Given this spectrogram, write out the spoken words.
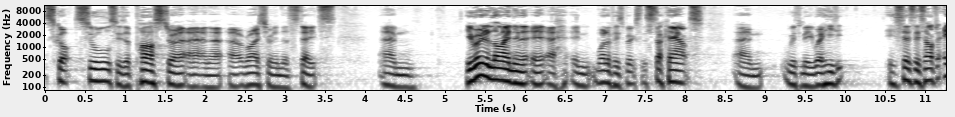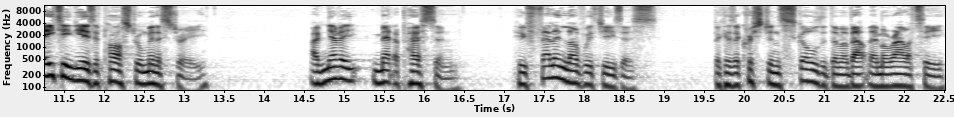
Scott Sauls, who's a pastor and a, a writer in the States, um, he wrote a line in, a, in, one of his books that stuck out um, with me where he, he says this After 18 years of pastoral ministry, I've never met a person who fell in love with Jesus because a Christian scolded them about their morality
